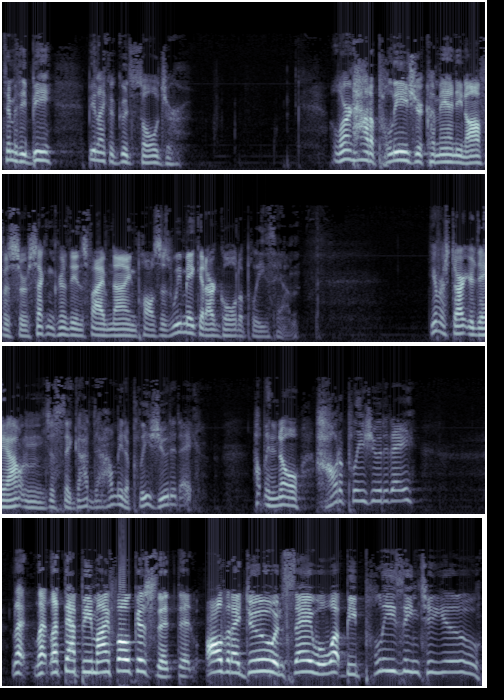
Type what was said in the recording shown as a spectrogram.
Timothy, be, be like a good soldier. Learn how to please your commanding officer. 2 Corinthians 5 9, Paul says, we make it our goal to please him. You ever start your day out and just say, God, help me to please you today? Help me to know how to please you today? Let, let, let that be my focus, that, that all that I do and say will what be pleasing to you.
